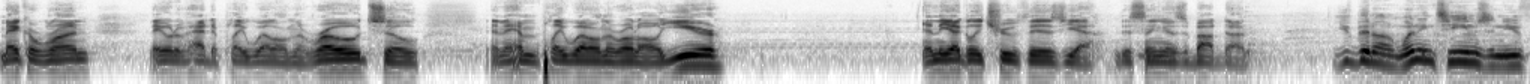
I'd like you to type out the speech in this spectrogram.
make a run. They would have had to play well on the road. So, and they haven't played well on the road all year. And the ugly truth is, yeah, this thing is about done. You've been on winning teams and you've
